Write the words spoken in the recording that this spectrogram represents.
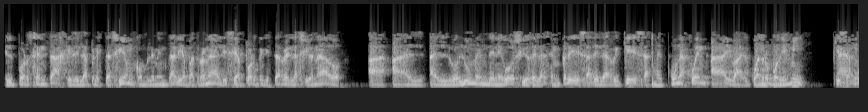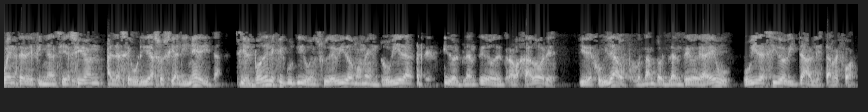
el porcentaje de la prestación complementaria patronal, ese aporte que está relacionado al, al, volumen de negocios de las empresas, de la riqueza. Una fuente, ah, ahí va, el 4 por 10 mil, que esa fuente de financiación a la seguridad social inédita. Si el Poder Ejecutivo en su debido momento hubiera atendido el planteo de trabajadores y de jubilados, por lo tanto el planteo de AEU, hubiera sido evitable esta reforma,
